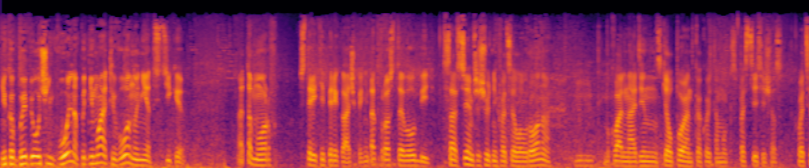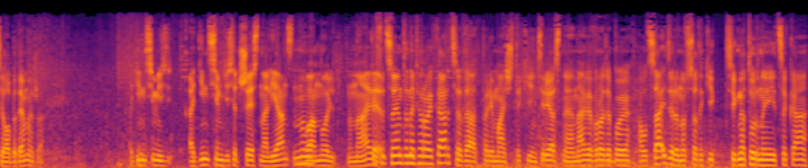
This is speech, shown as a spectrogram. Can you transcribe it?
Nikobaby очень больно, поднимает его, но нет, стики. Это Морф с третьей перекачкой, не так просто его убить. Совсем чуть-чуть не хватило урона. Буквально один skill point какой-то мог спасти сейчас. Хватило бы дэмэджа. 1.70 1.76 на Альянс, Ну, 2.0 на Нави. Коэффициенты на первой карте, да, от Parimatch такие интересные. Нави вроде бы аутсайдеры, но все-таки сигнатурные ЦК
